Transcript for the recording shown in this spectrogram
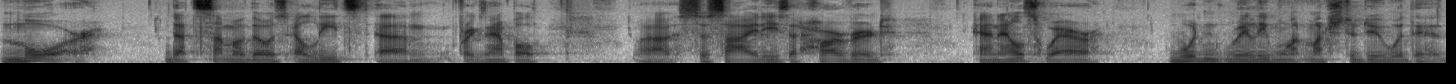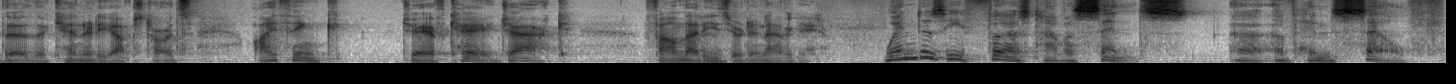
more that some of those elites, um, for example, uh, societies at Harvard and elsewhere, wouldn't really want much to do with the, the, the, Kennedy upstarts. I think JFK, Jack, found that easier to navigate. When does he first have a sense uh, of himself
